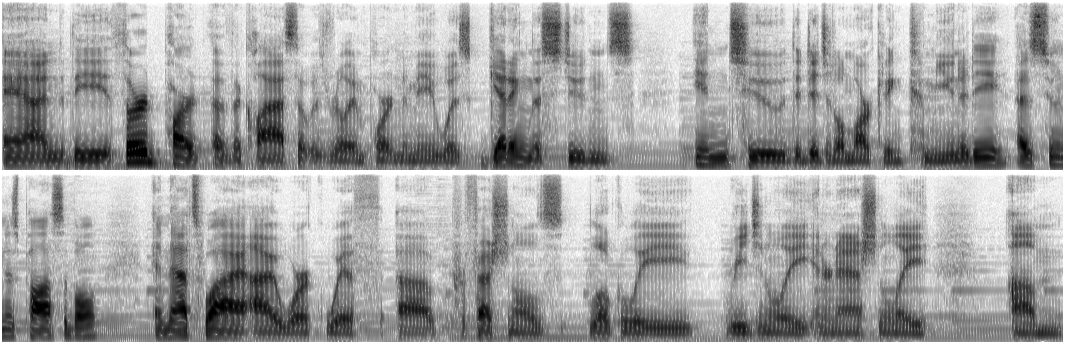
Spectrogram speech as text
And the third part of the class that was really important to me was getting the students into the digital marketing community as soon as possible. And that's why I work with uh, professionals locally, regionally, internationally, um,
